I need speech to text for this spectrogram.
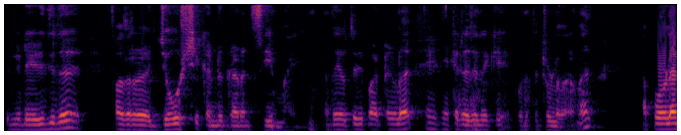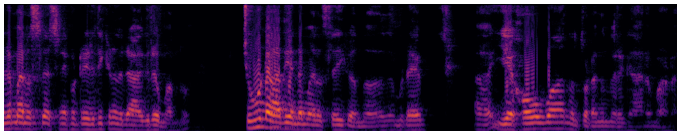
പിന്നീട് എഴുതിയത് father Joshy Kandukkadan C M ആയി. അദ്ദേഹം ഒത്തിരി പാട്ടുകൾ രചനയ്ക്ക് കൊടുത്തിട്ടുള്ളതാണ്. അപ്പോൾ എന്റെ മനസ്സിൽ അച്ഛനെ കൊണ്ട് എഴുതിക്കുന്ന ഒരു ആഗ്രഹം വന്നു. ചൂൺ ആദ്യം എന്റെ മനസ്സിലേക്ക് വന്നത് അത് നമ്മുടെ യഹോവ എന്ന് തുടങ്ങുന്ന ഒരു ഗാനമാണ്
